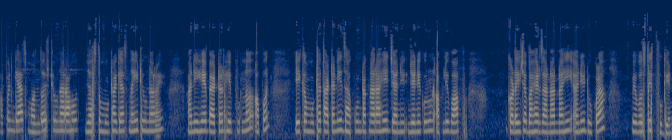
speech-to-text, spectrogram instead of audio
आपण गॅस मंदच ठेवणार आहोत. जास्त मोठा गॅस नाही ठेवणार आहे. आणि हे बॅटर हे पूर्ण आपण एका मोठ्या ताटाने झाकून टाकणार आहे. ज्याने जेणेकरून आपली वाफ कढईच्या बाहेर जाणार नाही आणि ढोकळा व्यवस्थित फुगेन.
